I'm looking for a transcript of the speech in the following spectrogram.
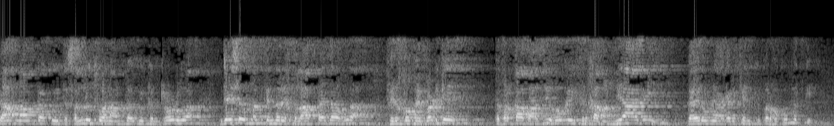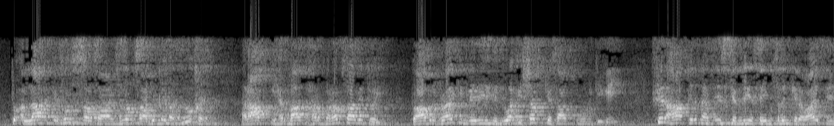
نہ ان کا کوئی تسلط ہوا نہ ان کا کوئی کنٹرول ہوا؟ جیسے امت کے اندر اختلاف پیدا ہوا، فرقوں میں بڑھ کے تفرقہ بازی ہو گئی، فرقہ بندیاں آ گئی غیروں نے آ کر کے ان کے اوپر حکومت کی۔ تو اللہ کے صلی اللہ علیہ وسلم ثابت مخلوق ہے اور آپ کی ہر بات ہر برف ثابت ہوئی۔ تو آپ نے فرمایا کہ میری دعا اس شخص کے ساتھ قبول کی گئی۔ پھر آخر میں حدیث کے اندر صحیح مسلم کی روایت ہے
